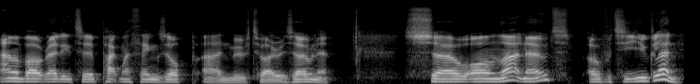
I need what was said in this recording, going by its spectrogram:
I'm about ready to pack my things up and move to Arizona. So, on that note, over to you, Glenn.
